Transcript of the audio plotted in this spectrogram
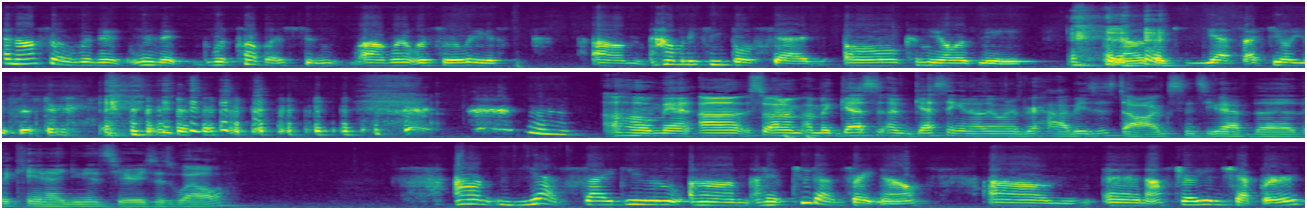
and also when it when it was published and uh, when it was released, um, how many people said, "Oh, Camille is me," and I was like, "Yes, I feel you, sister." Oh man, uh, so I'm, I'm a guess. I'm guessing another one of your hobbies is dogs, since you have the the canine unit series as well. Um, yes, I do. Um, I have two dogs right now, um, an Australian Shepherd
